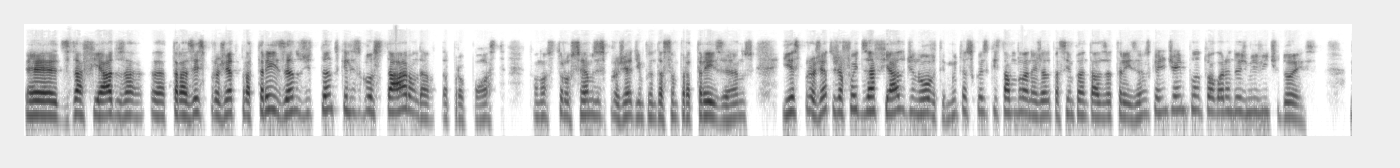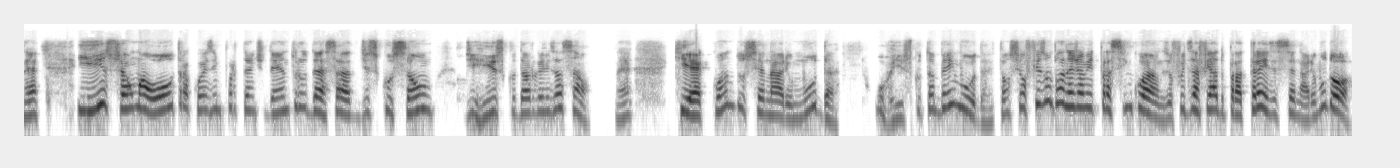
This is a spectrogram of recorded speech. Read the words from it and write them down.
é, desafiados a, a, trazer esse projeto para três anos, de tanto que eles gostaram da, da proposta. Então, nós trouxemos esse projeto de implantação para três anos, e esse projeto já foi desafiado de novo. Tem muitas coisas que estavam planejadas para ser implantadas há três anos que a gente já implantou agora em 2022. Né? E isso é uma outra coisa importante dentro dessa discussão de risco da organização, né? que é quando o cenário muda, o risco também muda. Então, se eu fiz um planejamento para cinco anos, eu fui desafiado para três, esse cenário mudou.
